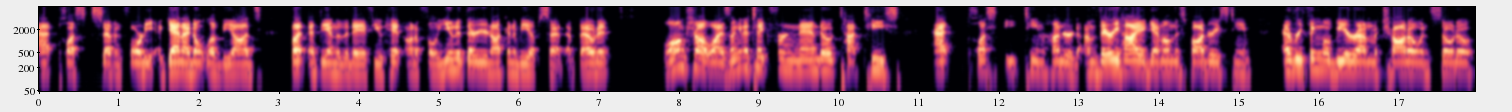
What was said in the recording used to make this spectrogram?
at plus 740. Again, I don't love the odds, but at the end of the day, if you hit on a full unit there, you're not going to be upset about it. Long shot wise, I'm going to take Fernando Tatis at plus 1800. I'm very high again on this Padres team. Everything will be around Machado and Soto.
